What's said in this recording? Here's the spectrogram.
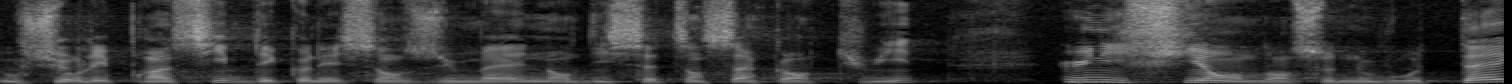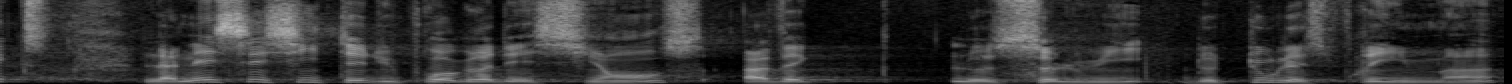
ou sur les principes des connaissances humaines en 1758, unifiant dans ce nouveau texte la nécessité du progrès des sciences avec le celui de tout l'esprit humain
